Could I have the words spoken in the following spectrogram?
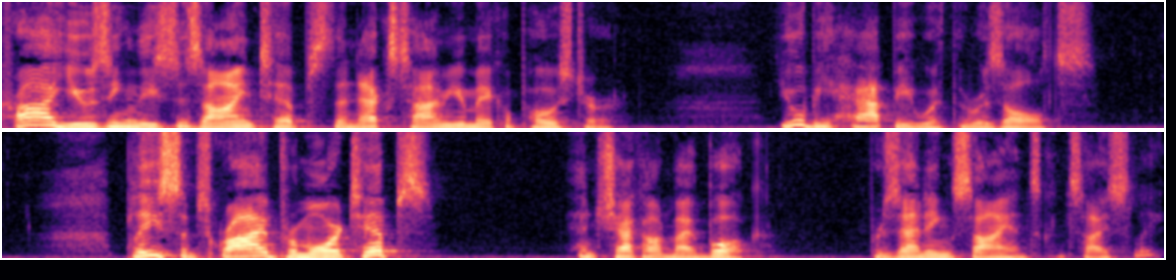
Try using these design tips the next time you make a poster. You'll be happy with the results. Please subscribe for more tips and check out my book, Presenting Science Concisely.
